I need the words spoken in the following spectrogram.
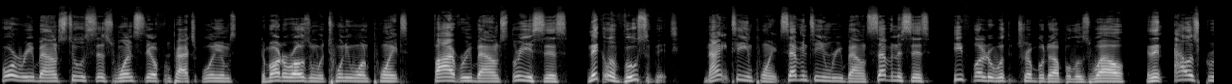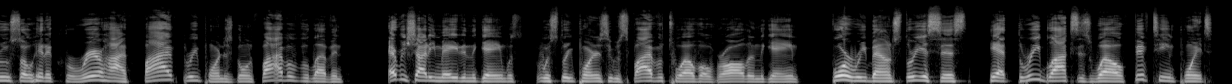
four rebounds, two assists, one steal from Patrick Williams. DeMar DeRozan with 21 points, five rebounds, three assists. Nikola Vucevic, 19 points, 17 rebounds, seven assists. He flirted with a triple double as well. And then Alex Caruso hit a career high five three pointers, going five of 11. Every shot he made in the game was was three pointers. He was five of 12 overall in the game, four rebounds, three assists. He had three blocks as well, 15 points.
